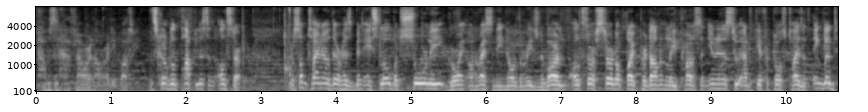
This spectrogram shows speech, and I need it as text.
How was it half an hour in already? What? The disgruntled populace in Ulster for some time now, there has been a slow but surely growing unrest in the northern region of Ireland, Ulster, stirred up by predominantly Protestant Unionists who advocate for closer ties with England.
